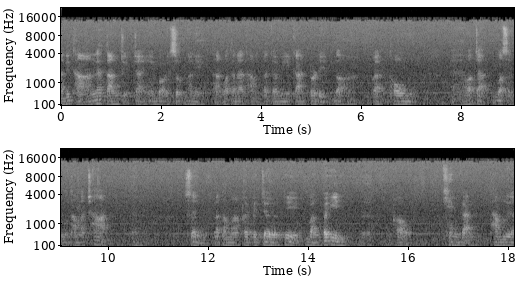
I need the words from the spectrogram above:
อธิษฐานและตั้งจิตใจให้บริสุทธิ์นั่นเองทางวัฒนธรรมก็จะมีการประดิษฐ์ดอกกระทงเอ่อว่าจากวัสดุธรรมชาติ ซึ่งอาตมาเคยไปเจอที่บางปะอินเอ่อเขาแข่งกันทำเรือ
